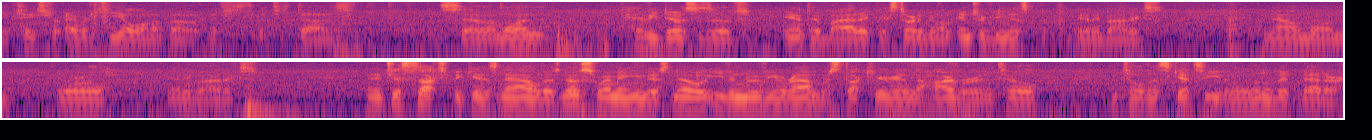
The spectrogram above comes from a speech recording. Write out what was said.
it takes forever to heal on a boat. It just it just does. So I'm on heavy doses of antibiotic. They started me on intravenous antibiotics. Now I'm on oral antibiotics. And it just sucks because now there's no swimming, there's no even moving around. We're stuck here in the harbor until until this gets even a little bit better.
